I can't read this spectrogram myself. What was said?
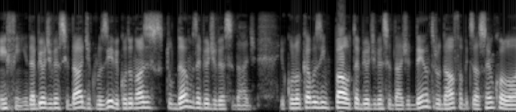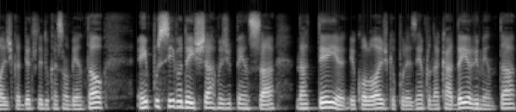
Enfim, da biodiversidade, inclusive, quando nós estudamos a biodiversidade e colocamos em pauta a biodiversidade dentro da alfabetização ecológica, dentro da educação ambiental, é impossível deixarmos de pensar na teia ecológica, por exemplo, na cadeia alimentar,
